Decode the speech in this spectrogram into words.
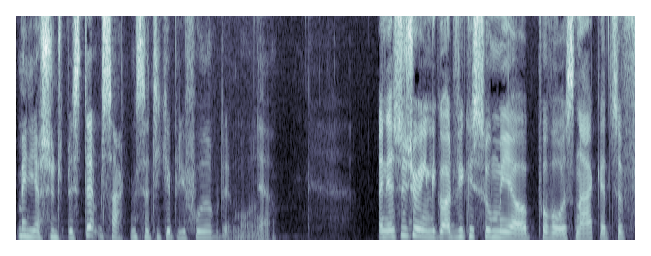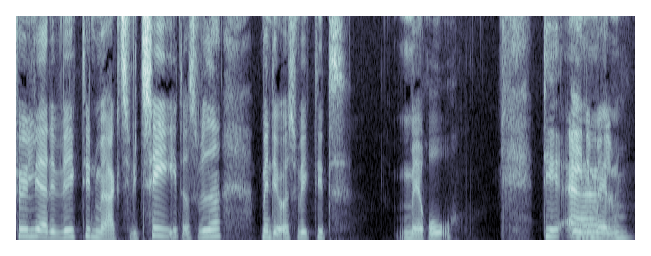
Men jeg synes bestemt sagtens, at de kan blive fodret på den måde. Ja. Men jeg synes jo egentlig godt, at vi kan summere op på vores snak, at selvfølgelig er det vigtigt med aktivitet osv., men det er også vigtigt med ro Det er, indimellem.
